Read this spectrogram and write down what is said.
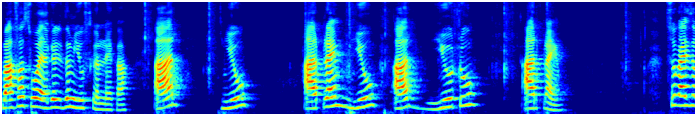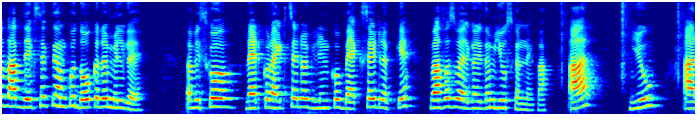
वापस वो एल्गोरिदम यूज़ करने का। R U R prime U R U two R prime so so guys अब आप देख सकते हैं हमको दो कलर मिल गए। अब इसको रेड को राइट साइड और ग्रीन को बैक साइड रख के वापस वो एल्गोरिदम यूज़ करने का। R U R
